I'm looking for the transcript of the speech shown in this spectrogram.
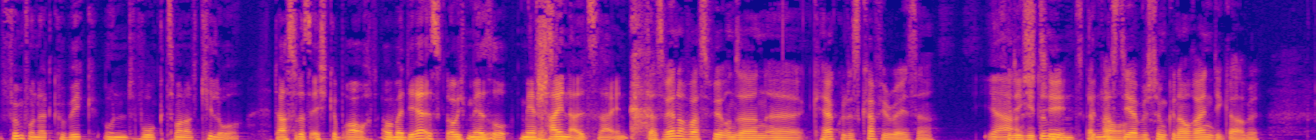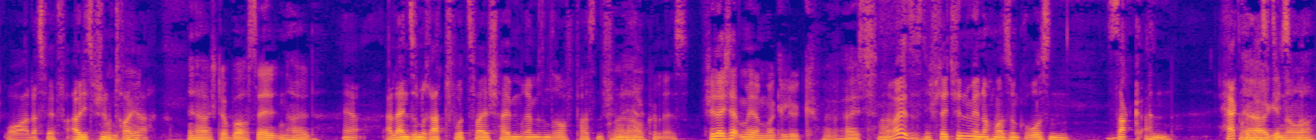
500 Kubik und wog 200 Kilo. Da hast du das echt gebraucht. Aber bei der ist, glaube ich, mehr so, mehr Das- Schein als Sein. Das wäre noch was für unseren äh, Hercules Coffee Racer. Ja, für die GT. stimmt, da genau. passt die ja bestimmt genau rein, die Gabel. Boah, das wäre, aber die ist bestimmt Und teuer. Ja, ich glaube auch selten halt. Ja, allein so ein Rad, wo zwei Scheibenbremsen drauf passen für eine Ja. Herkules. Vielleicht hatten wir ja mal Glück, wer weiß. Man weiß es nicht. Vielleicht finden wir noch mal so einen großen Sack an Herkules Ja, genau.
